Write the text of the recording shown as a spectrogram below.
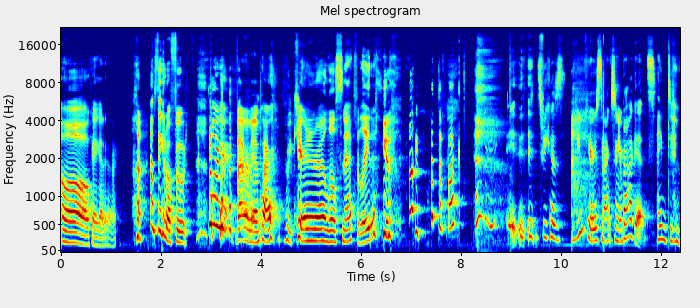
Oh, okay, got it. Got it. I'm thinking about food. Over here, if I were a vampire, I'd be carrying around a little snack for later. You know, what the fuck? It, it- it's because you carry snacks in your pockets. I do.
